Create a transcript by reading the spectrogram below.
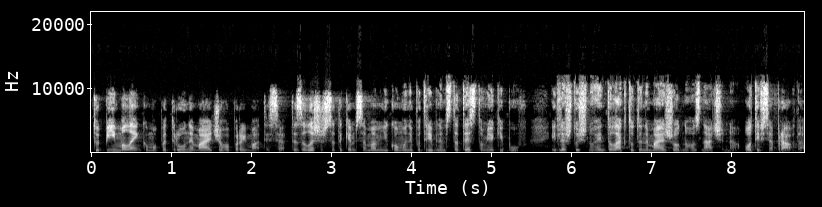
Тобі, маленькому Петру, немає чого перейматися. Ти залишишся таким самим нікому не потрібним статистом, як і був. І для штучного інтелекту ти не маєш жодного значення. От і вся правда.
